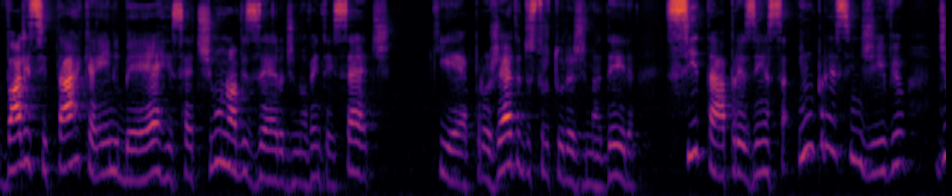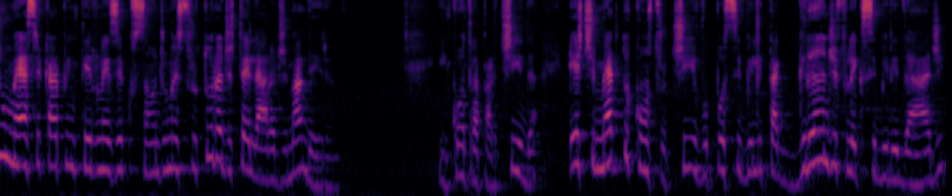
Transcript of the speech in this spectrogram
Vale citar que a NBR 7190 de 97, que é Projeto de Estruturas de Madeira, cita a presença imprescindível de um mestre carpinteiro na execução de uma estrutura de telhado de madeira. Em contrapartida, este método construtivo possibilita grande flexibilidade,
